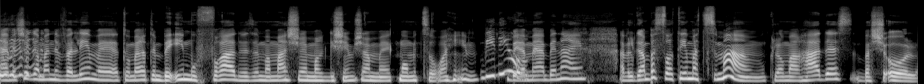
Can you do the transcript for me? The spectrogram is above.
האמת שגם הנבלים, אה, את אומרת, הם באי מופרד, וזה ממש הם מרגישים שם אה, כמו מצורעים. בדיוק. בימי הביניים, אבל גם בסרטים עצמם, כלומר, האדס בשאול,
